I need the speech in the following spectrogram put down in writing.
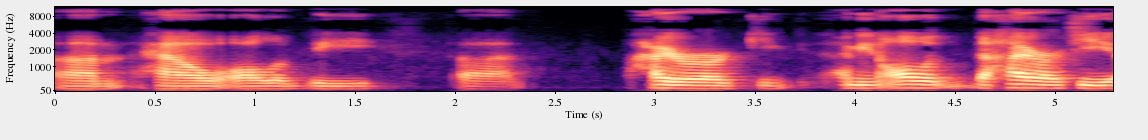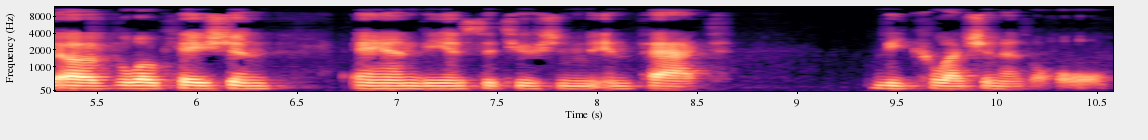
um, how all of the uh, hierarchy I mean, all of the hierarchy of the location and the institution impact the collection as a whole.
